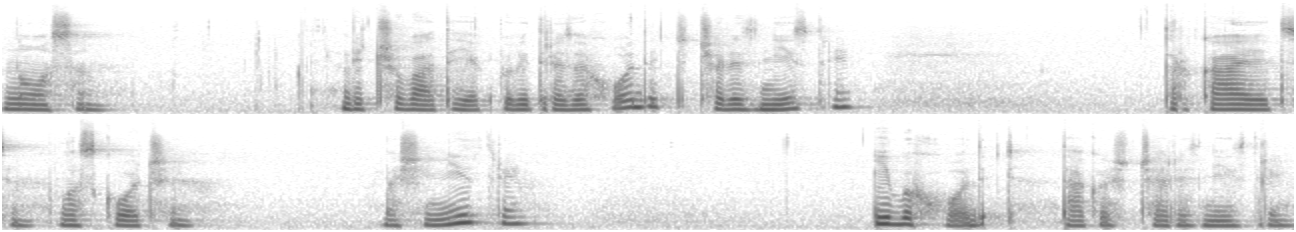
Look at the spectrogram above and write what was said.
носа. Відчувати, як повітря заходить через ніздрі, торкається, лоскоче ваші ніздрі і виходить також через ніздрі.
